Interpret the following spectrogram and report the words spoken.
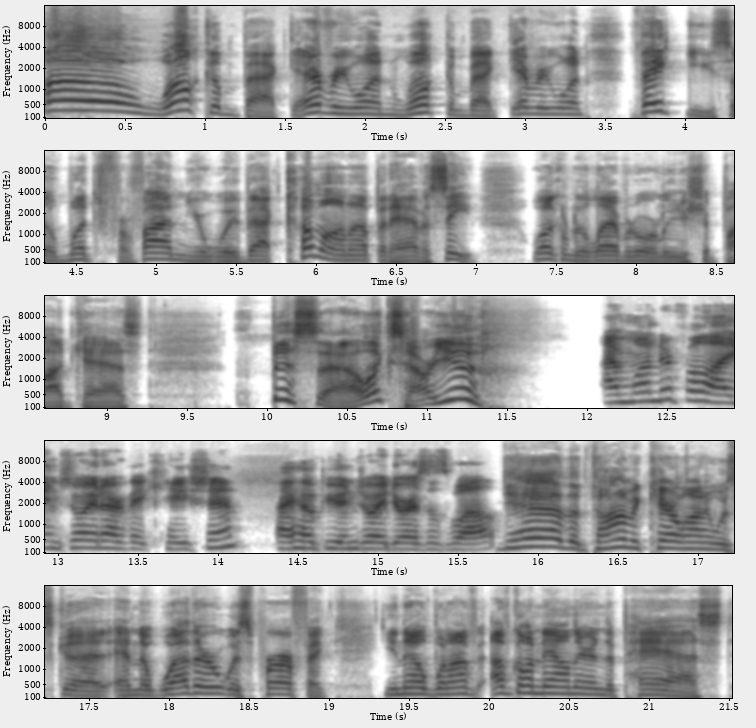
Oh, welcome back, everyone. Welcome back, everyone. Thank you so much for finding your way back. Come on up and have a seat. Welcome to the Labrador Leadership Podcast. Miss Alex, how are you? I'm wonderful. I enjoyed our vacation. I hope you enjoyed yours as well. Yeah, the time in Carolina was good and the weather was perfect. You know, when I've I've gone down there in the past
